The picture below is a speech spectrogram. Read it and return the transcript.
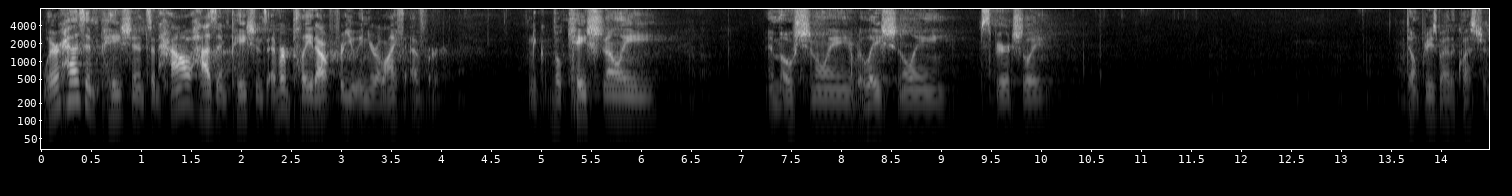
Where has impatience and how has impatience ever played out for you in your life ever? Like, vocationally, emotionally, relationally, spiritually? Don't breeze by the question.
